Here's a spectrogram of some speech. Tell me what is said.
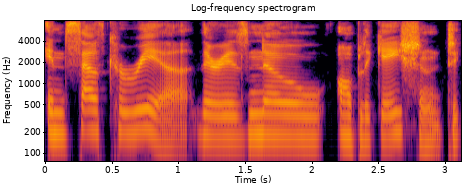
in South Korea, there is no obligation to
